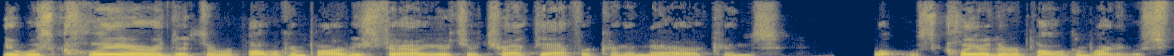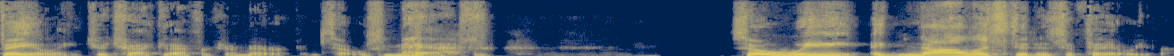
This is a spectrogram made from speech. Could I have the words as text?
it was clear that the Republican Party's failure to attract African Americans. What was clear, the Republican Party was failing to attract African Americans. That was math. So we acknowledged it as a failure.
